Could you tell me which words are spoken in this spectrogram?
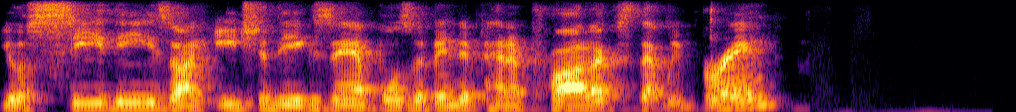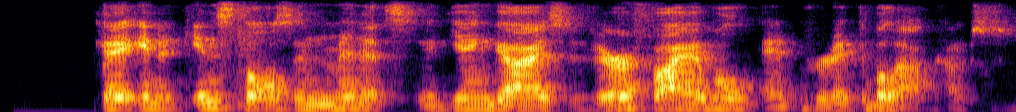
You'll see these on each of the examples of independent products that we bring. Okay, and it installs in minutes. And again, guys, verifiable and predictable outcomes.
